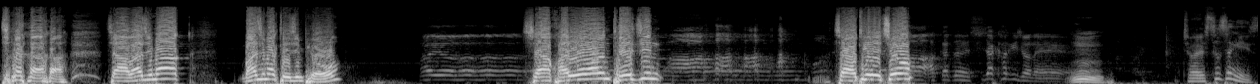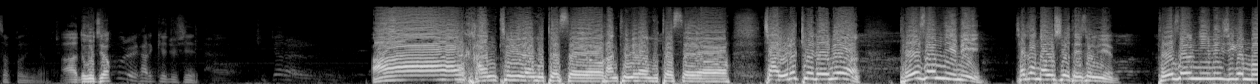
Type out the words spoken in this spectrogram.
자, 자, 마지막, 마지막 대진표. 자, 과연 대진. 자, 어떻게 됐죠? 아, 아까 전에 시작하기 전에 음. 저의 스승이 있었거든요. 아, 누구죠? 축구를 가르쳐 주신 아, 강팀이랑 붙었어요. 강팀이랑 붙었어요. 자, 이렇게 되면, 대성님이, 잠깐 나오시죠, 대성님. 대성님이 지금 뭐,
